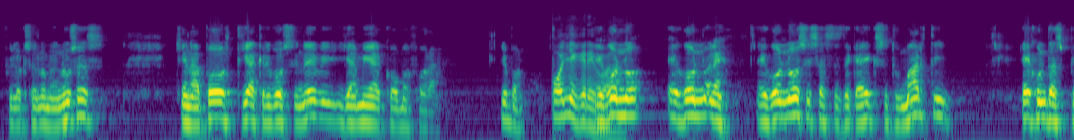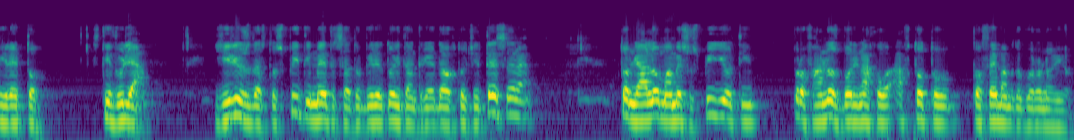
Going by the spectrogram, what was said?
φιλοξενούμενούς σας και να πω τι ακριβώς συνέβη για μία ακόμα φορά. Λοιπόν, Πολύ γρήγορα. Εγώ, εγώ, ναι, εγώ νόσησα στις 16 του Μάρτη έχοντας πυρετό στη δουλειά. Γυρίζοντας στο σπίτι μέτρησα τον πυρετό ήταν 38 και 4. Το μυαλό μου αμέσως πήγε ότι προφανώς μπορεί να έχω αυτό το, το θέμα με τον κορονοϊό.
